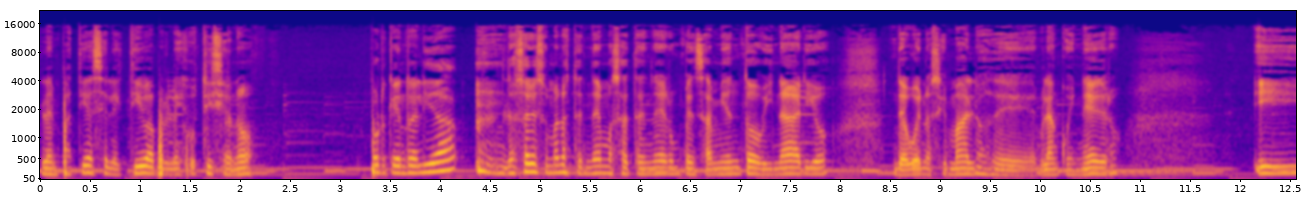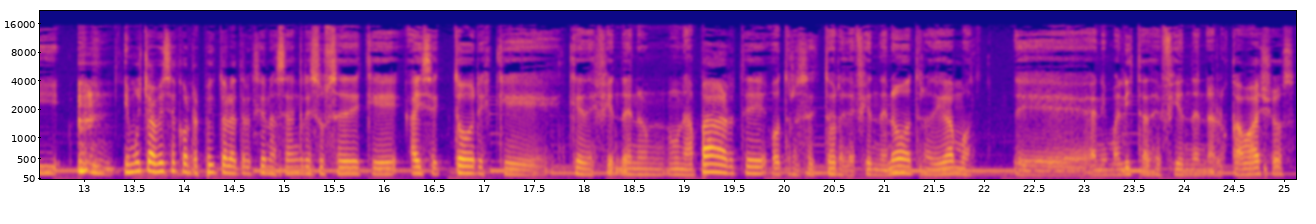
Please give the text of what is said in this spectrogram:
la empatía es selectiva pero la injusticia no. Porque en realidad los seres humanos tendemos a tener un pensamiento binario de buenos y malos, de blanco y negro. Y, y, muchas veces con respecto a la atracción a sangre sucede que hay sectores que, defienden una parte, otros sectores defienden otra, digamos, eh, animalistas defienden a los caballos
